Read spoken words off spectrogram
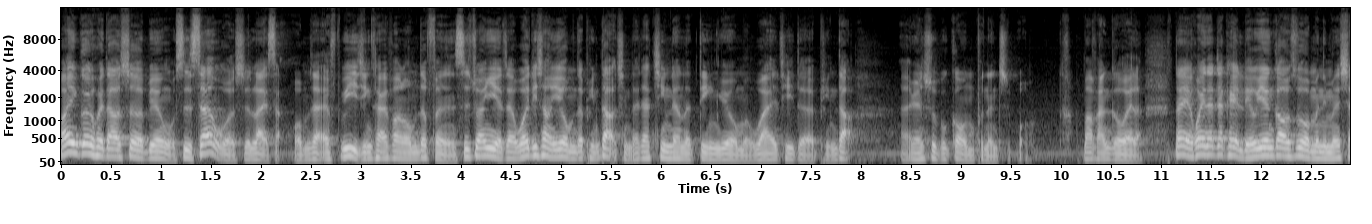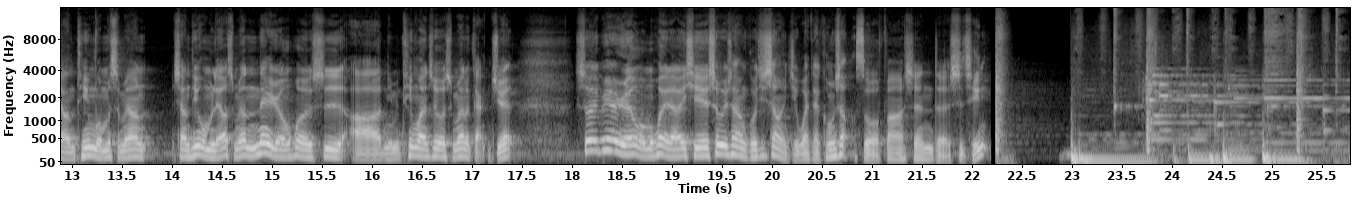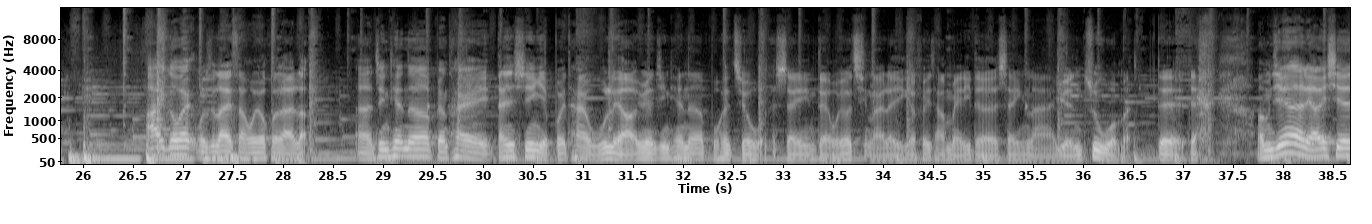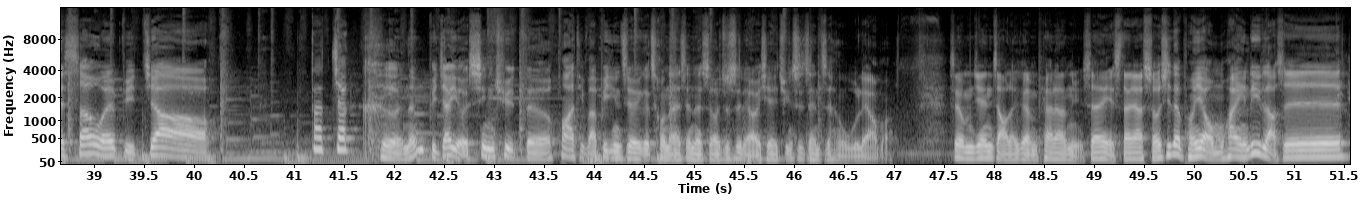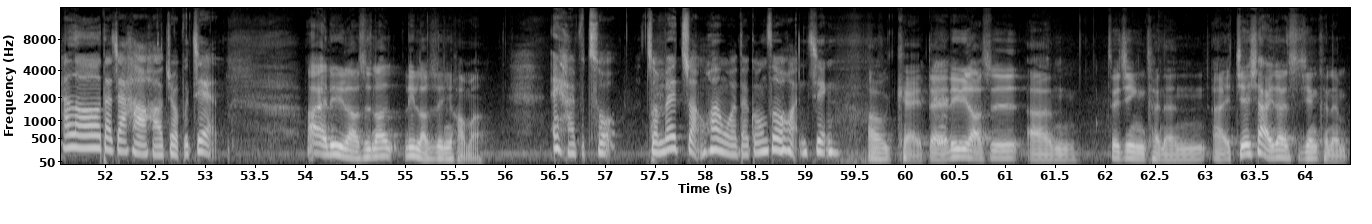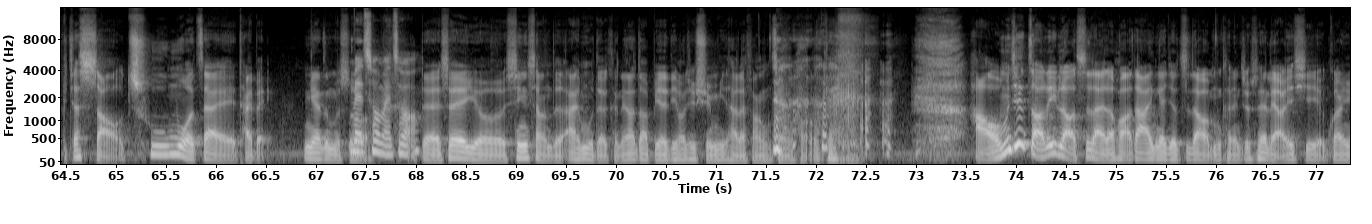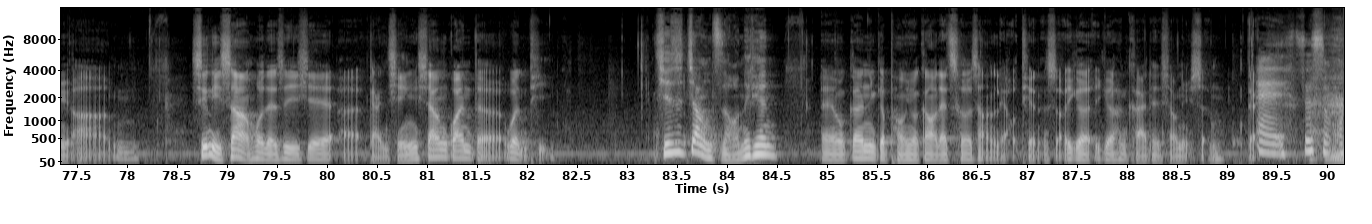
欢迎各位回到社编五四三，我是赖萨。我们在 FB 已经开放了我们的粉丝专业，在 YT 上也有我们的频道，请大家尽量的订阅我们 YT 的频道。呃，人数不够，我们不能直播，麻烦各位了。那也欢迎大家可以留言告诉我们，你们想听我们什么样，想听我们聊什么样的内容，或者是啊、你们听完之后有什么样的感觉。社会边缘人，我们会聊一些社会上、国际上以及外太空上所发生的事情。嗨，各位，我是赖桑，我又回来了。呃，今天呢，不用太担心，也不会太无聊，因为今天呢，不会只有我的声音，对我又请来了一个非常美丽的声音来援助我们。对对对，我们今天来聊一些稍微比较大家可能比较有兴趣的话题吧。毕竟只有一个臭男生的时候，就是聊一些军事政治很无聊嘛。所以，我们今天找了一个很漂亮的女生，也是大家熟悉的朋友，我们欢迎丽丽老师。Hello，大家好，好久不见。嗨，丽丽老师，那丽丽老师最近好吗？哎，还不错，准备转换我的工作环境。OK，对，丽丽老师，嗯，最近可能呃，接下来一段时间可能比较少出没在台北，应该这么说。没。错，没错。对，所以有欣赏的、爱慕的，可能要到别的地方去寻觅他的芳踪。OK，好，我们今天找丽丽老师来的话，大家应该就知道，我们可能就是会聊一些有关于啊、嗯心理上或者是一些呃感情相关的问题。其实这样子哦，那天。呃，我跟一个朋友刚好在车上聊天的时候，一个一个很可爱的小女生，对，哎，这是什么？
